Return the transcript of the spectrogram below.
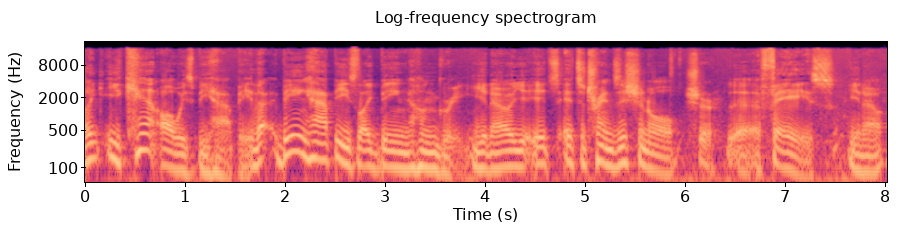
like you can't always be happy. That, being happy is like being hungry. You know, it's it's a transitional Sure. uh, phase. You know,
